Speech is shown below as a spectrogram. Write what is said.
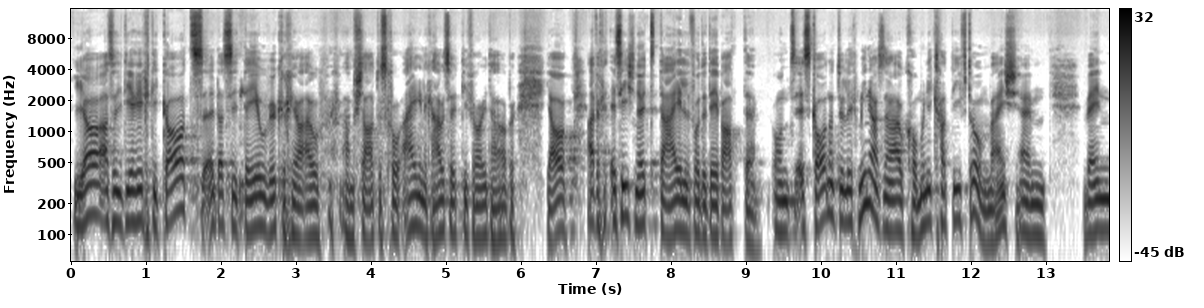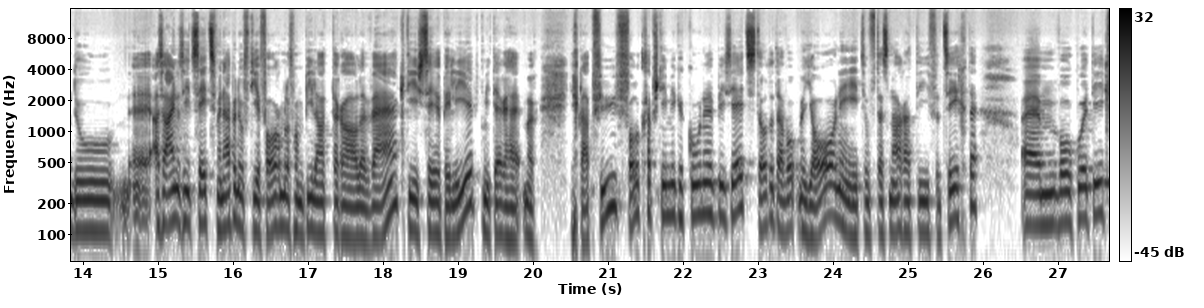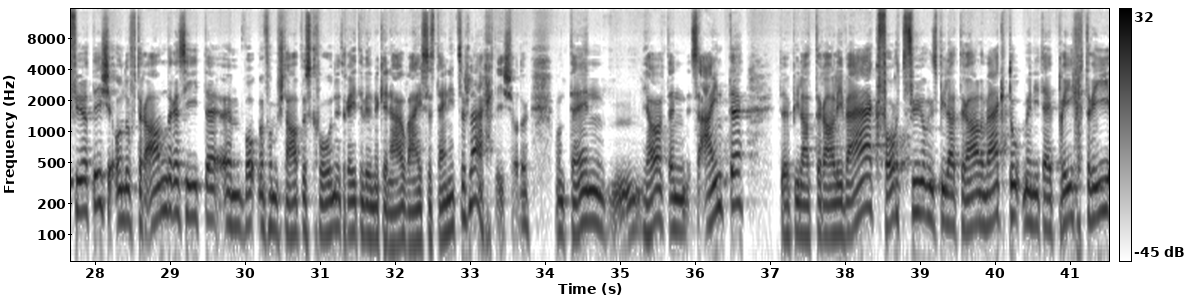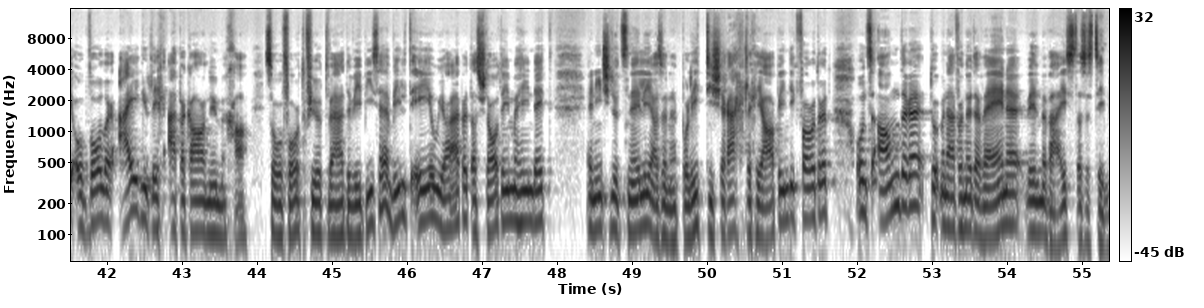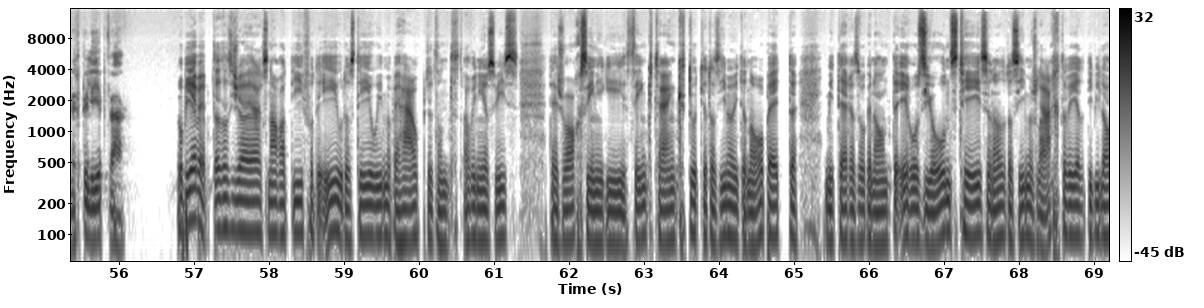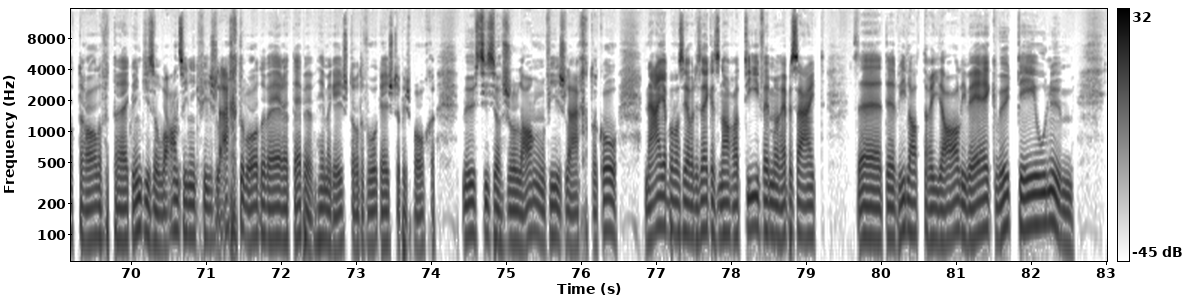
Ja, also in die Richtung geht's, äh, dass die EU wirklich ja auch am Status quo eigentlich auch sollte Freude haben. Ja, einfach, es ist nicht Teil von der Debatte. Und es geht natürlich meiner Ansicht auch kommunikativ drum, weißt, ähm, wenn du, äh, also einerseits setzt man eben auf die Formel vom bilateralen Weg, die ist sehr beliebt, mit der hat man, ich glaube, fünf Volksabstimmungen gewonnen bis jetzt, oder? Da wird man ja nicht auf das Narrativ verzichten ähm, wo gut eingeführt ist. Und auf der anderen Seite ähm, will man vom Status quo nicht reden, weil man genau weiß, dass der nicht so schlecht ist, oder? Und dann, mm, ja, dann das eine, der bilaterale Weg, Fortführung des bilateralen Weg, tut man in den Bericht rein, obwohl er eigentlich eben gar nicht mehr kann so fortgeführt werden wie bisher, weil die EU ja eben, das steht immerhin dort, eine institutionelle, also eine politische, rechtliche Anbindung fordert. Und das andere tut man einfach nicht erwähnen, weil man weiß, dass es ziemlich beliebt wäre. Wobei eben, das ist ja das Narrativ von der EU, dass die EU immer behauptet und Avenir Suisse, der schwachsinnige Think Tank, tut ja das immer wieder nachbeten mit der sogenannten Erosionsthese, oder, dass immer schlechter werden, die bilateralen Verträge. Wenn die so wahnsinnig viel schlechter geworden wären, eben, haben wir gestern oder vorgestern besprochen, müsste es ja schon lange viel schlechter gehen. Nein, aber was ich aber sagen, das Narrativ, wenn man eben sagt, der, der bilaterale Weg will die EU nicht mehr.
